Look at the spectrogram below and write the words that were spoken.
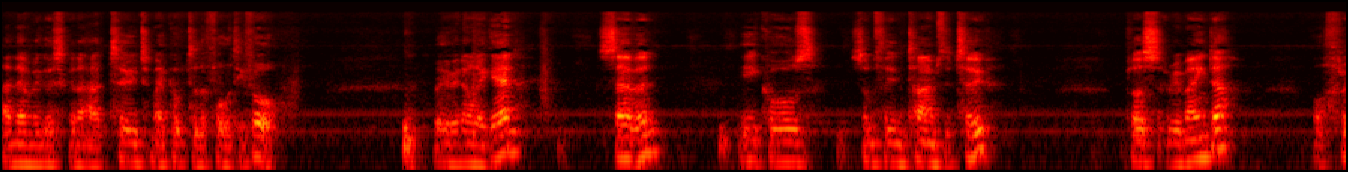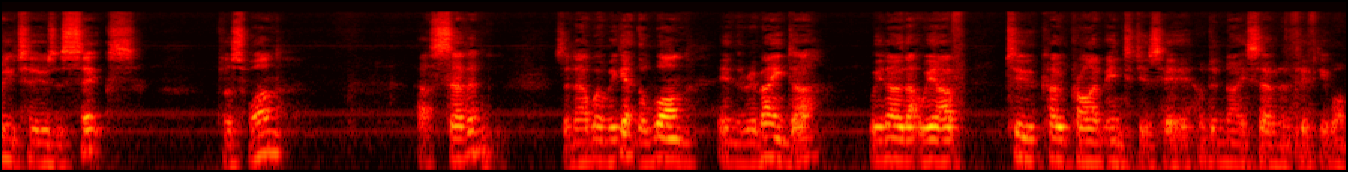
and then we're just going to add 2 to make up to the 44. Moving on again, 7 equals something times the 2 plus remainder or 3 2's is 6 plus 1 that's 7 so now when we get the 1 in the remainder we know that we have two co-prime integers here 197 and 51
